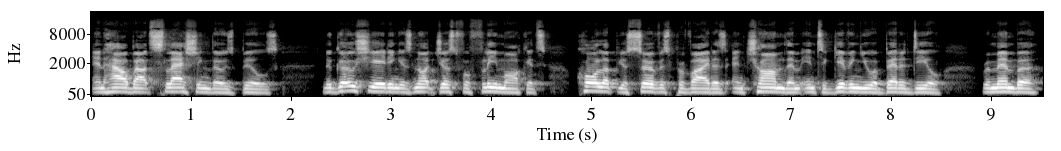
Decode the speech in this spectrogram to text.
And how about slashing those bills? Negotiating is not just for flea markets. Call up your service providers and charm them into giving you a better deal. Remember,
